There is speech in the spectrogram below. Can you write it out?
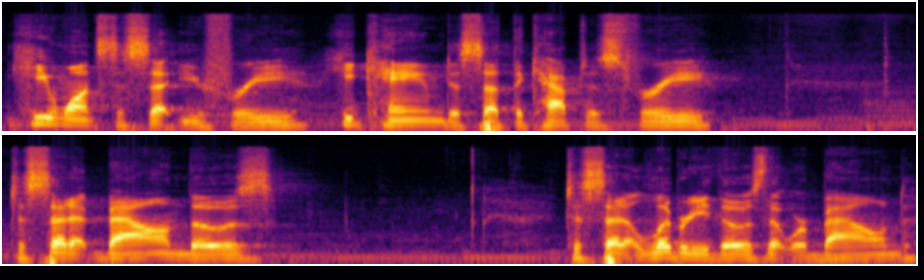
He wants to set you free. He came to set the captives free, to set at bound those, to set at liberty those that were bound,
